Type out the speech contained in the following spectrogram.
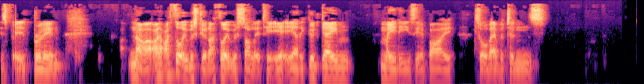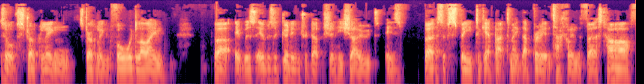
is, is brilliant. No, I, I, thought it was good. I thought it was solid. He, he had a good game, made easier by sort of Everton's sort of struggling, struggling forward line. But it was it was a good introduction. He showed his burst of speed to get back to make that brilliant tackle in the first half.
